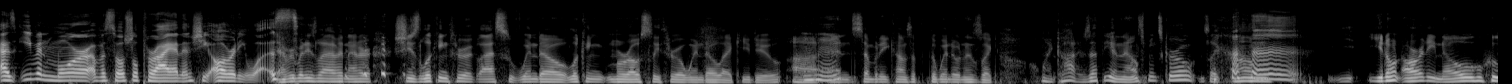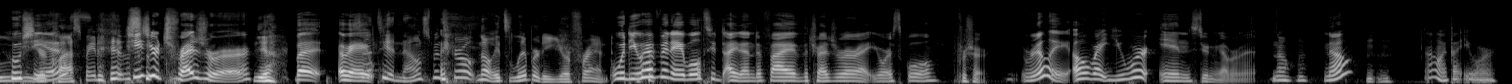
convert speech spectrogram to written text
as even more of a social pariah than she already was. Everybody's laughing at her. She's looking through a glass window, looking morosely through a window like you do. Uh, Mm-hmm. And somebody comes up to the window and is like, "Oh my God, is that the announcements girl?" It's like, um, y- you don't already know who, Who she your is? classmate is. She's your treasurer. yeah. But okay. Is that the announcements girl? No, it's Liberty, your friend, would you have been able to identify the treasurer at your school? for sure. Really? Oh, right. You were in student government. No, No? mm-mm. Oh, I thought you were.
